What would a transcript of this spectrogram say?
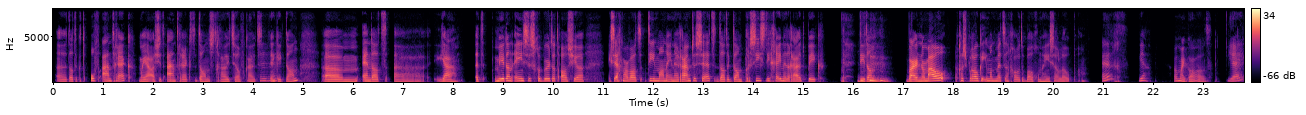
eh, dat ik het of aantrek. Maar ja, als je het aantrekt, dan straal je het zelf ook uit, Mhm. denk ik dan. Ehm, en dat, ja, het meer dan eens is gebeurd dat als je, ik zeg maar wat, tien mannen in een ruimte zet, dat ik dan precies diegene eruit pik die dan, waar normaal gesproken iemand met een grote boog omheen zou lopen. echt? Ja. Oh my god. Jij?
